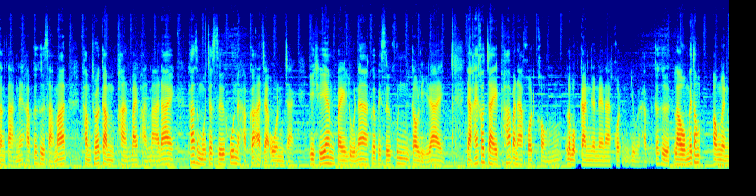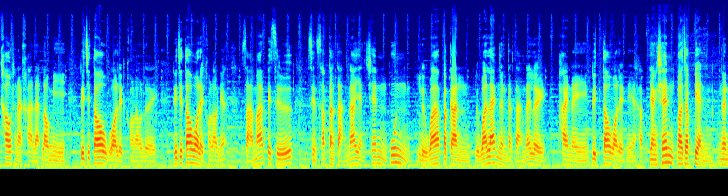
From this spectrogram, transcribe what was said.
ต่างๆเนี่ยครับก็คือสามารถทำธุรกรรมผ่านไปผ่านมาได้ ถ้าสมมุติจะซื้อหุ้นนะครับก็อาจจะโอนจาก Ethereum ไป Luna เพื่อไปซื้อหุ้นเกาหลีได้อยากให้เข้าใจภาพอนาคตของระบบการเงินในอนาคตอยู่ครับ ก็คือเราไม่ต้องเอาเงินเข้าธนาคารแล้ว เรามีดิจิ t a ลวอลเล็ตของเราเลย ดิจิตอลวอลเล็ตของเราเนี่ยสามารถไปซื้อสินทรัพย์ต่างๆ ได้อย่างเช่น หุ้นหรือว่าประกันหรือว่าแลกเงินต่างๆ ได้เลย ภายในดิจิ t a ลวอลเล็ตนี้ครับ อย่างเช่นเราจะเปลี่ยนเงิน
